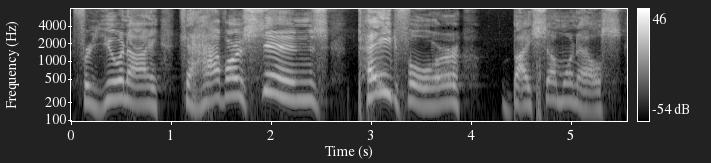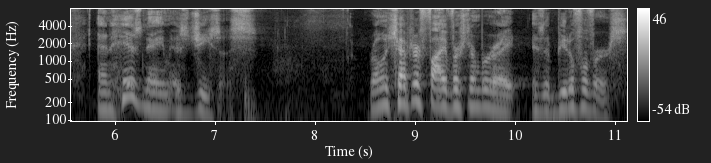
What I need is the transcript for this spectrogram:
for you and I to have our sins paid for by someone else, and his name is Jesus. Romans chapter 5, verse number 8 is a beautiful verse.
